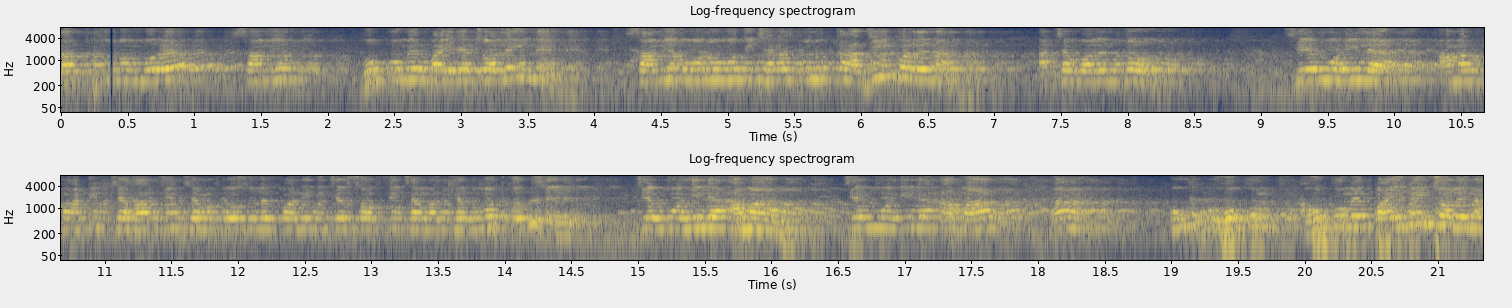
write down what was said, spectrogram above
তার দু নম্বরে স্বামীর হুকুমের বাইরে চলেই না স্বামীর অনুমতি ছাড়া কোনো কাজই করে না। আচ্ছা বলেন তো, যে মহিলা আমার পা টিপছে হাত টিপছে আমার গোসলের পানি দিচ্ছে, সব দিচ্ছে, আমার খেদমত করছে, যে মহিলা আমার, যে মহিলা আমার হ্যাঁ হুকুম, হুকুমের বাইরেই চলে না।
